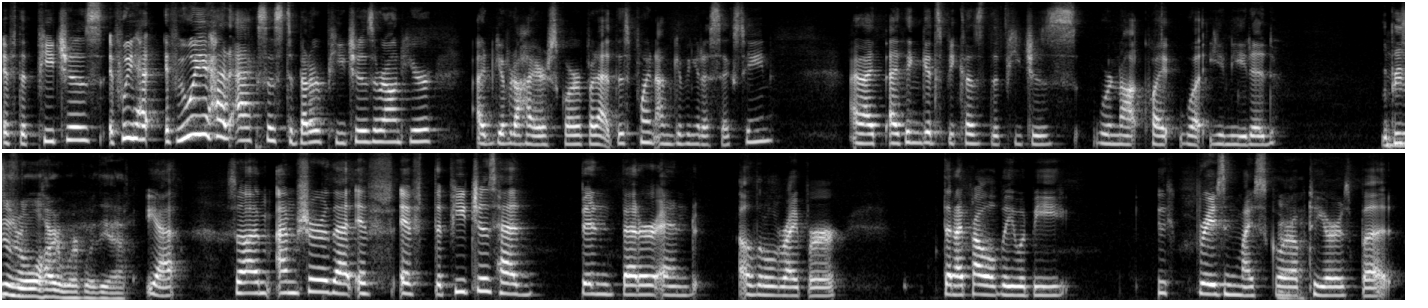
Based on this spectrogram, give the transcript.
if the peaches, if we had if we had access to better peaches around here, I'd give it a higher score. But at this point, I'm giving it a 16, and I I think it's because the peaches were not quite what you needed. The peaches were a little hard to work with, yeah. Yeah. So I'm I'm sure that if if the peaches had been better and a little riper, then I probably would be raising my score Yeah. up to yours. But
